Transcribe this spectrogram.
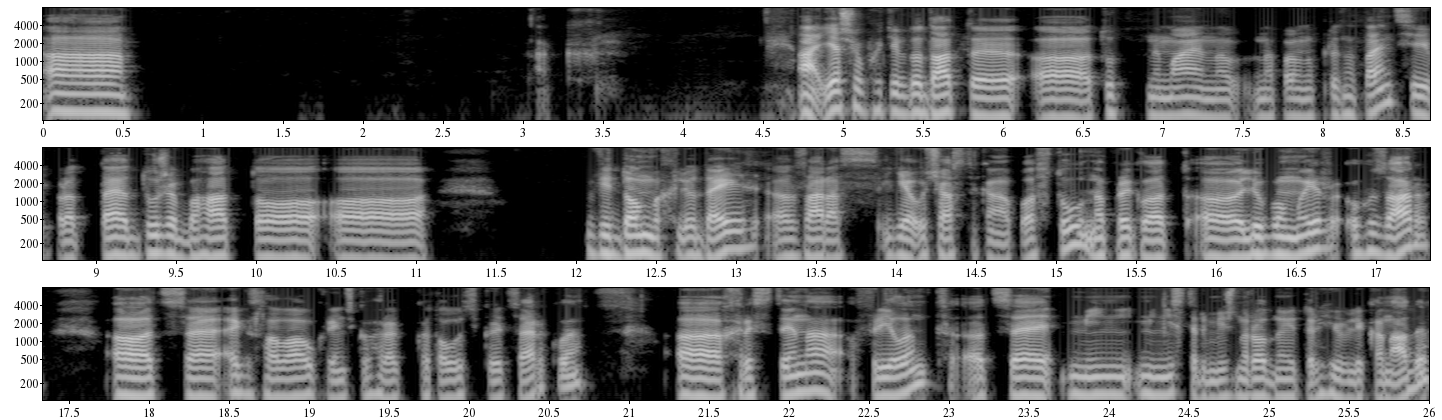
А, так. А, я ще б хотів додати: е, тут немає, напевно, презентації, проте дуже багато е, відомих людей е, зараз є учасниками пласту. Наприклад, е, Любомир Гузар, е, це екс-глава Української греко-католицької церкви. Е, Христина Фріленд, е, це міністр міжнародної торгівлі Канади.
